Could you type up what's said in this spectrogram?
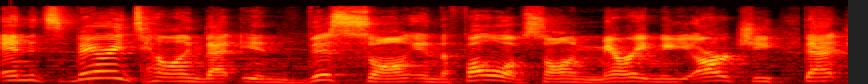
And it's very telling that in this song, in the follow-up song, Marry Me Archie, that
